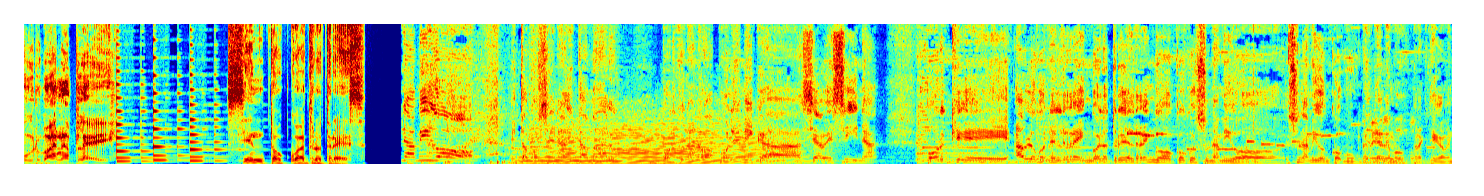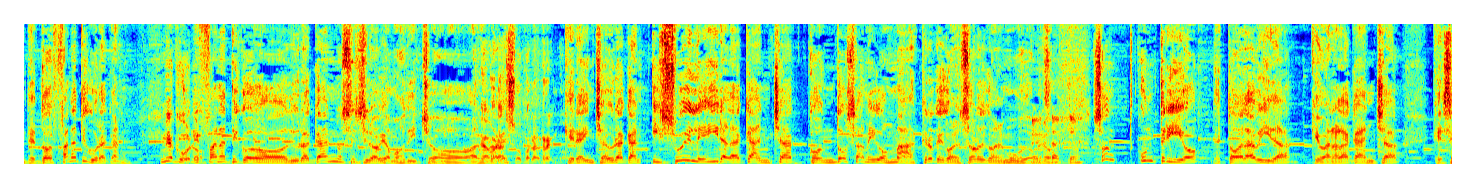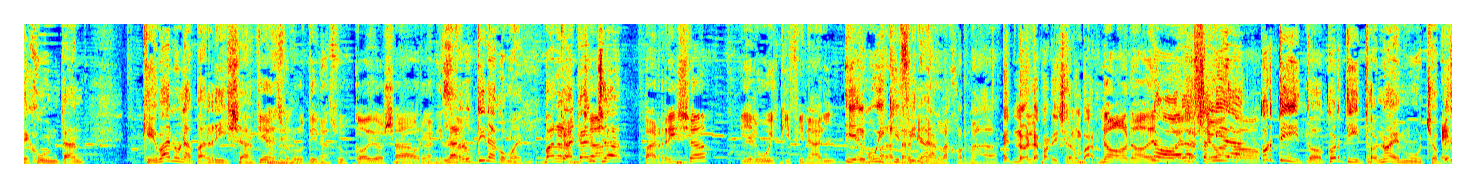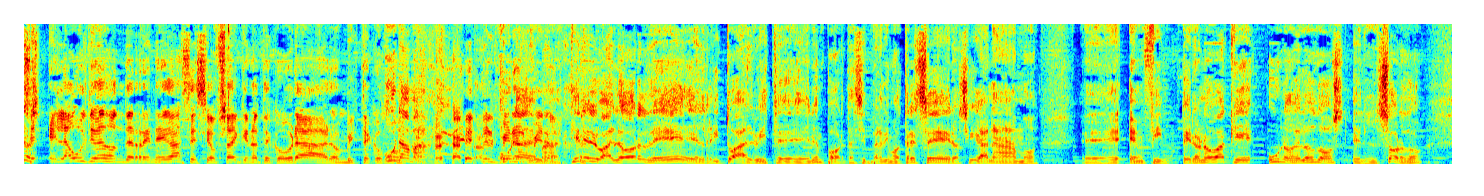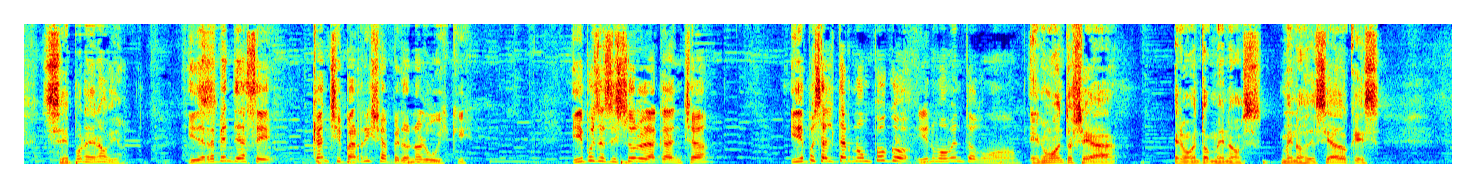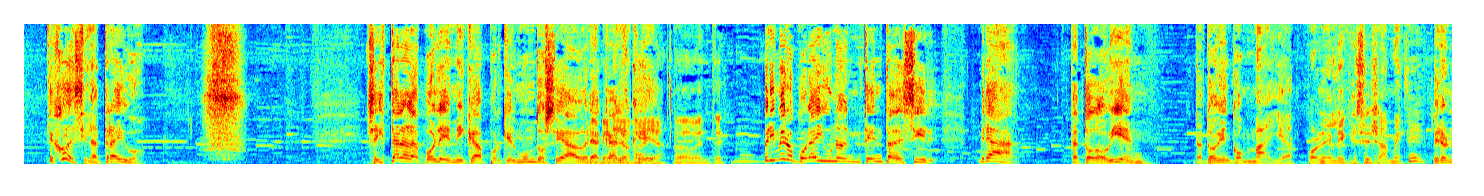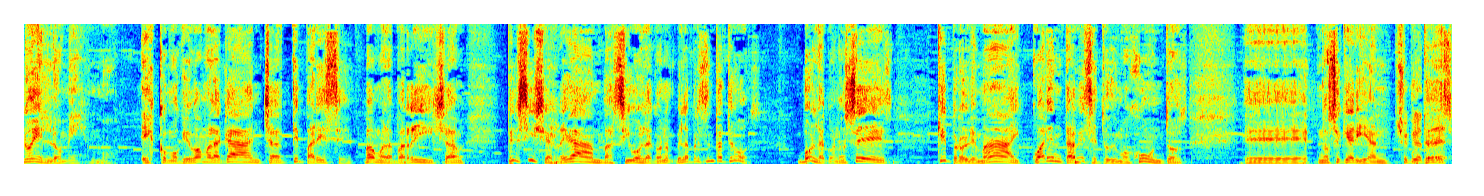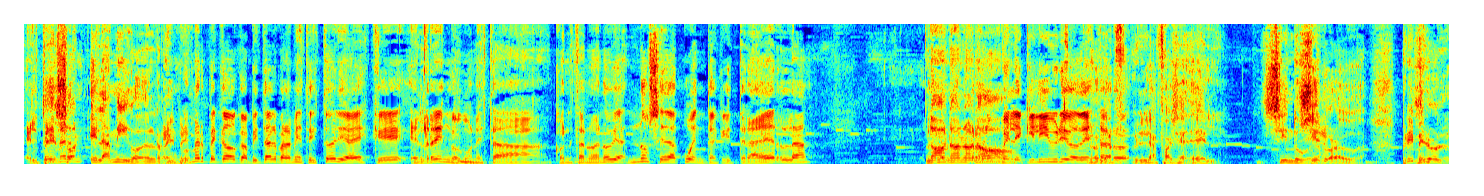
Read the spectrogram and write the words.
Urbana Play 1043 Amigo, estamos en alta mar porque una nueva polémica se avecina. Porque hablo con el Rengo. El otro día el Rengo Coco es un amigo, es un amigo en común que tenemos prácticamente. Todo, fanático Huracán. Mira bueno. Es fanático de Huracán, no sé si lo habíamos dicho alguna abrazo vez, para el Rengo. Que era hincha de Huracán. Y suele ir a la cancha con dos amigos más, creo que con el sordo y con el mudo. Pero Exacto. son un trío de toda la vida que van a la cancha, que se juntan, que van a una parrilla. Tienen su rutina, sus códigos ya La organizados. rutina, ¿cómo es? Van a la cancha parrilla y el whisky final. Y el como whisky para terminar final. la jornada. Eh, No en la parrilla, en un bar. No, no, después No, a la lo salida, no. cortito, cortito, no es mucho. Pero Es, es es la última vez donde renegás ese offside que no te cobraron, ¿viste? Como una más. el final, una de final. más. Tiene el valor del ritual, ¿viste? De- no importa si perdimos 3-0, si ganamos, eh, en fin. Pero no va que uno de los dos, el sordo, se pone de novio. Y de repente hace cancha y parrilla, pero no el whisky. Y después hace solo la cancha. Y después alterna un poco y en un momento como... En un momento llega el momento menos, menos deseado que es. Dejó de si la traigo. Se instala la polémica porque el mundo se abre acá los que. Maya, nuevamente. Primero por ahí uno intenta decir, mirá, está todo bien, está todo bien con Maya, ponele que se llame, pero no es lo mismo. Es como que vamos a la cancha, ¿te parece? Vamos a la parrilla, pero si ella es regamba, si vos la conoces, la presentaste vos, vos la conocés, ¿qué problema hay? 40 veces estuvimos juntos, eh, no sé qué harían. Yo quiero ustedes el ustedes primer- son el amigo del Rengo. El primer pecado capital para mí de esta historia es que el Rengo con esta, con esta nueva novia no se da cuenta que traerla no, no, no, no. rompe el equilibrio de No, esta... la, la falla es de él. Sin duda. Sin lugar a duda. Primero,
